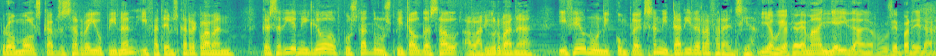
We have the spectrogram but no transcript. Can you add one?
però molts caps de servei opinen, i fa temps que reclamen, que seria millor al costat de l'Hospital de Sal, a l'àrea urbana, i fer un únic complex sanitari de referència. I avui acabem a Lleida, Roser Parera.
